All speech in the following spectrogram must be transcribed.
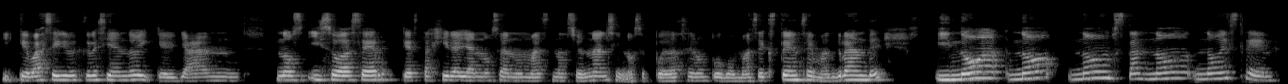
Y que va a seguir creciendo y que ya nos hizo hacer que esta gira ya no sea nomás nacional, sino se pueda hacer un poco más extensa y más grande. Y no, no, no, no, no es que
